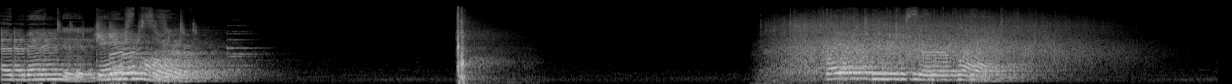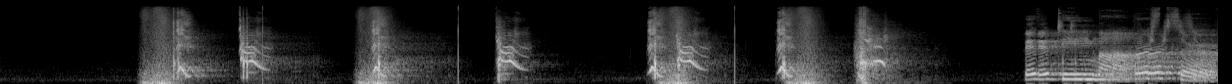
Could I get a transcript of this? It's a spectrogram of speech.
Advantage, game point. Player two play. Fifteen love. First serve.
